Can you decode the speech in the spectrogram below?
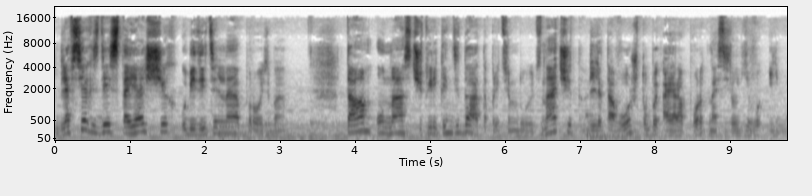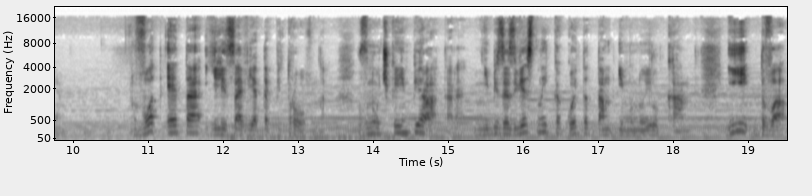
Для всех здесь стоящих убедительная просьба. Там у нас четыре кандидата претендуют, значит, для того, чтобы аэропорт носил его имя. Вот это Елизавета Петровна, внучка императора, небезызвестный какой-то там Иммануил Кант и два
